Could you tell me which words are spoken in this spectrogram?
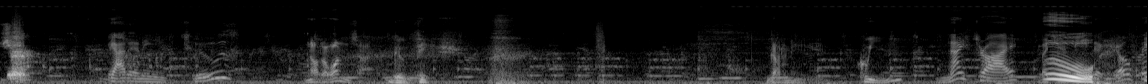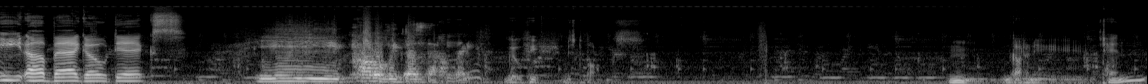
Sure. Got any twos? Not a one, sir. Go fish. Got any queen? Nice try, Ooh. need to go fish. Eat a bag o' dicks. He probably does that already. Go fish, Mr. Fox. Hmm. Got any ten?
